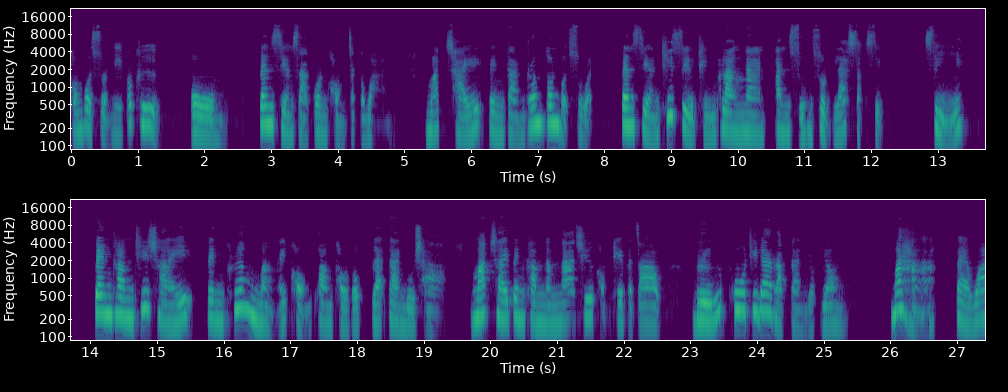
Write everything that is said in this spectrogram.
ของบทสวดนี้ก็คือ โอม เป็นเสียงสากลของจักรวาล มักใช้เป็นการเริ่มต้นบทสวด เป็นเสียงที่สื่อถึงพลังงานอันสูงสุดและศักดิ์สิทธิ์ สี เป็นคำที่ใช้เป็นเครื่องหมายของความเคารพและการบูชา มักใช้เป็นคำนำหน้าชื่อของเทพเจ้า หรือผู้ที่ได้รับการยกย่อง มหา แปลว่า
